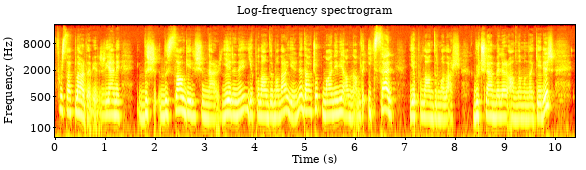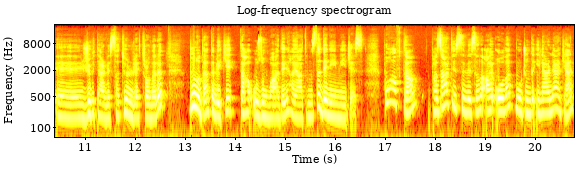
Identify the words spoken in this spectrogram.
fırsatlar da verir. Yani dış, dışsal gelişimler yerine, yapılandırmalar yerine daha çok manevi anlamda içsel yapılandırmalar, güçlenmeler anlamına gelir. Ee, Jüpiter ve Satürn retroları. Bunu da tabii ki daha uzun vadeli hayatımızda deneyimleyeceğiz. Bu hafta pazartesi ve salı ay oğlak burcunda ilerlerken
